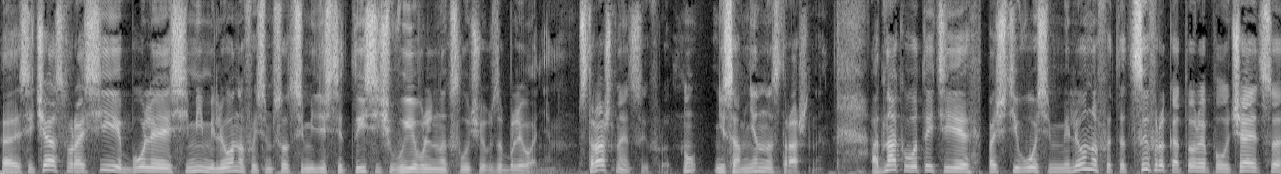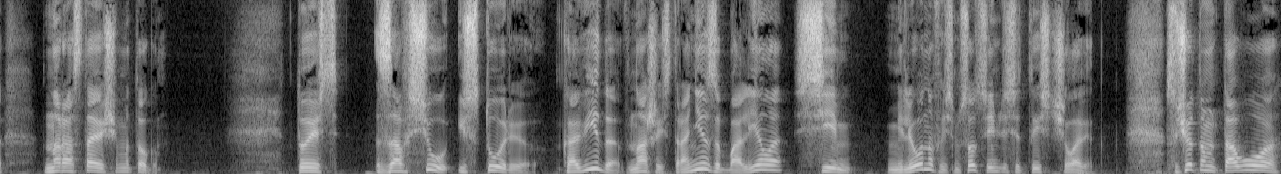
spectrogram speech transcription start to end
Сейчас в России более 7 миллионов 870 тысяч выявленных случаев заболевания. Страшная цифра? Ну, несомненно, страшная. Однако вот эти почти 8 миллионов – это цифра, которая получается нарастающим итогом. То есть за всю историю ковида в нашей стране заболело 7 миллионов 870 тысяч человек. С учетом того,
